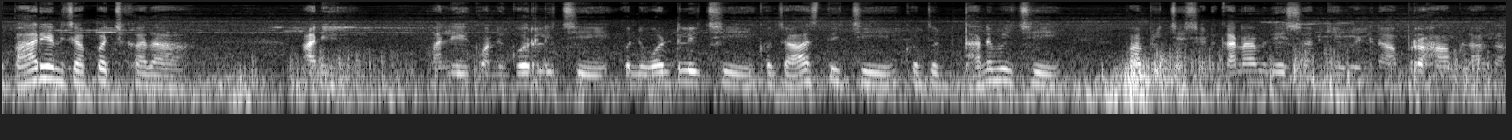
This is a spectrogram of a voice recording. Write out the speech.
ఈ భార్యని చెప్పచ్చు కదా అని మళ్ళీ కొన్ని గొర్రెలు ఇచ్చి కొన్ని ఒంటలు ఇచ్చి కొంచెం ఆస్తి ఇచ్చి కొంచెం ధనం ఇచ్చి పంపించేశాడు. కనాన దేశానికి వెళ్ళిన అబ్రహాం లాగా.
